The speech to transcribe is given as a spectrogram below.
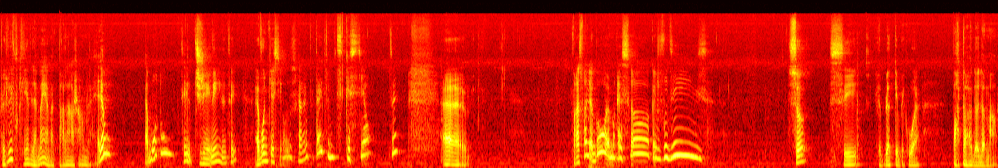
que lui, il faut qu'il lève la main avant de parler en chambre. Hello! T'as mon tour! Le petit gêné, tu sais. Avez-vous une question? Peut-être une petite question. Euh, François Legault aimerait ça que je vous dise. Ça, c'est le Bloc québécois porteur de demande.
